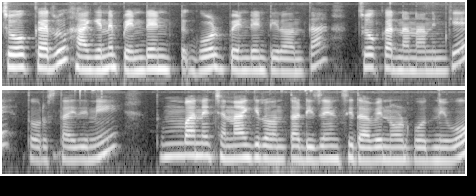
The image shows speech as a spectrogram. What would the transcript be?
ಚೋಕರು ಹಾಗೆಯೇ ಪೆಂಡೆಂಟ್, ಗೋಲ್ಡ್ ಪೆಂಡೆಂಟ್ ಇರೋವಂಥ ಚೋಕರ್ನ ನಾನು ನಿಮಗೆ ತೋರಿಸ್ತಾ ಇದ್ದೀನಿ. ತುಂಬಾ ಚೆನ್ನಾಗಿರೋವಂಥ ಡಿಸೈನ್ಸ್ ಇದ್ದಾವೆ ನೋಡ್ಬೋದು ನೀವು.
